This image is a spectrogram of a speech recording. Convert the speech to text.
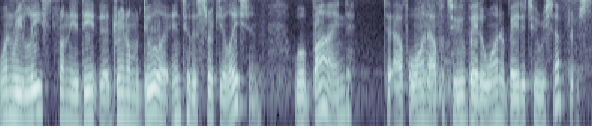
when released from the adrenal medulla into the circulation, will bind to alpha 1, alpha 2, beta 1, or beta 2 receptors.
